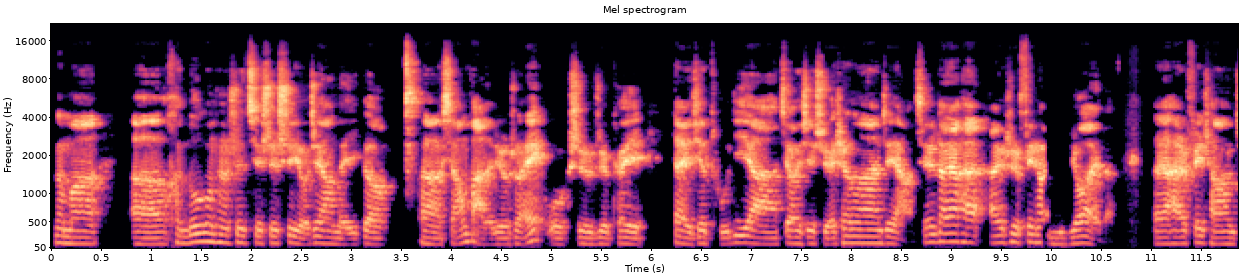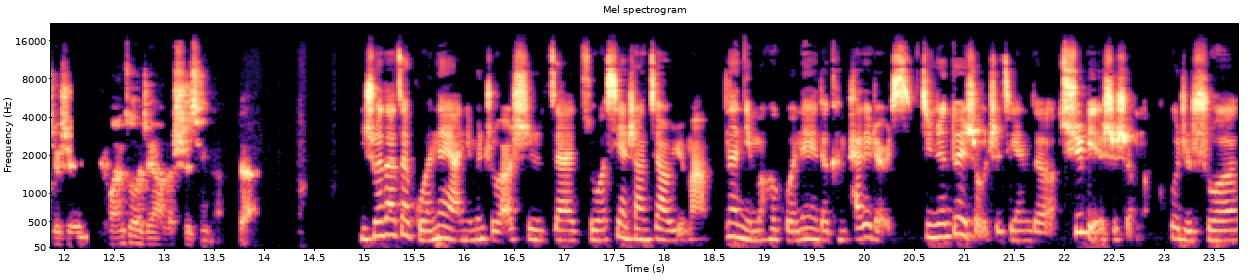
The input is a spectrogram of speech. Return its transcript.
那么呃，很多工程师其实是有这样的一个呃想法的，就是说，哎，我是不是可以带一些徒弟啊，教一些学生啊？这样，其实大家还还是非常 enjoy 的，大家还是非常就是喜欢做这样的事情的，对。你说到在国内啊，你们主要是在做线上教育嘛？那你们和国内的 competitors 竞争对手之间的区别是什么？或者说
